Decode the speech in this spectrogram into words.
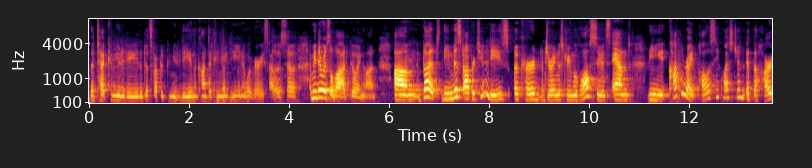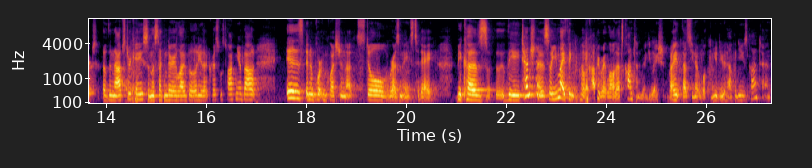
the tech community, the disruptive community, and the content community, you know, were very silos. So, I mean, there was a lot going on. Um, but the missed opportunities occurred during a stream of lawsuits, and the copyright policy question at the heart of the Napster case and the secondary liability that Chris was talking about is an important question that still resonates today. Because the tension is, so you might think, well, copyright law, that's content regulation, right? That's, you know, what can you do, how can you use content?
